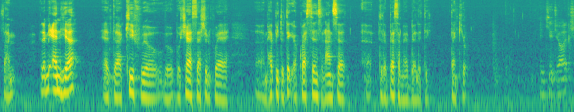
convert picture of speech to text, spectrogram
So I'm, let me end here, and uh, Keith will, will, will, share a session where uh, I'm happy to take your questions and answer uh, to the best of my ability. Thank you. Thank you, George.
